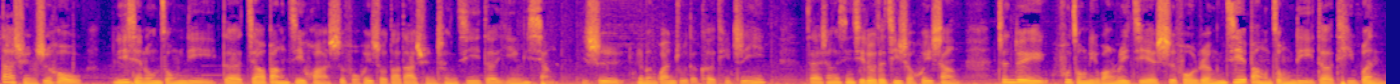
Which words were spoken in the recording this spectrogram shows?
大选之后，李显龙总理的交棒计划是否会受到大选成绩的影响，也是人们关注的课题之一。在上个星期六的记者会上，针对副总理王瑞杰是否仍接棒总理的提问，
